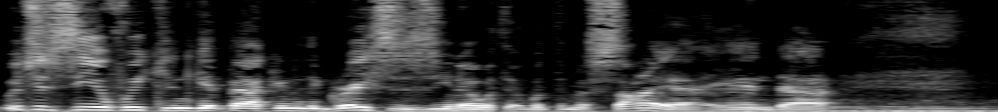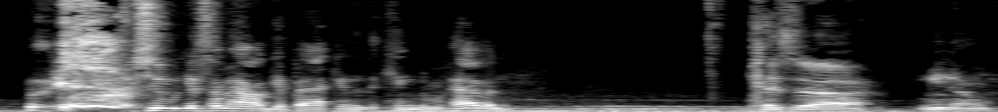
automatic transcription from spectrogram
we should see if we can get back into the graces, you know, with the, with the Messiah and uh, see if we can somehow get back into the kingdom of heaven. Because, uh, you know,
